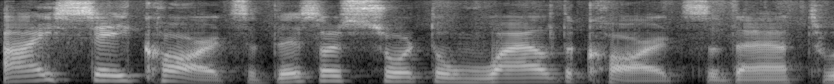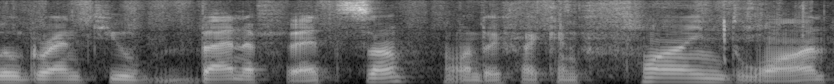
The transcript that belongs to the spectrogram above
I say cards, these are sort of wild cards that will grant you benefits. I wonder if I can find one.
